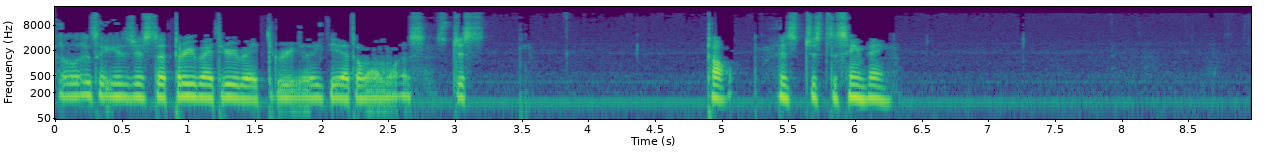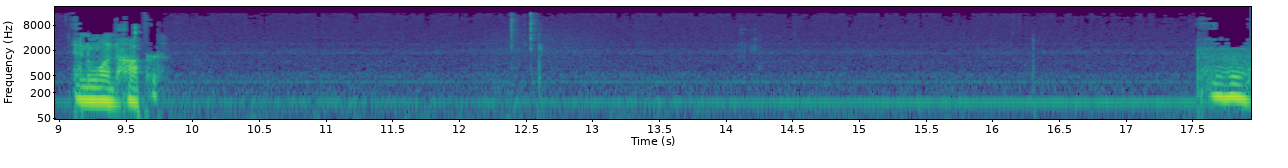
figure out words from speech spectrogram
So it looks like it's just a 3 by 3 by 3 like the other one was. It's just tall. It's just the same thing and one hopper.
